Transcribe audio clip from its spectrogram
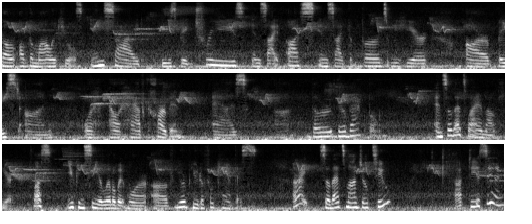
the, of the molecules inside these big trees, inside us, inside the birds we hear, are based on or, or have carbon as uh, their, their backbone. And so that's why I'm out here. Plus, you can see a little bit more of your beautiful campus. All right, so that's Module 2. Talk to you soon.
